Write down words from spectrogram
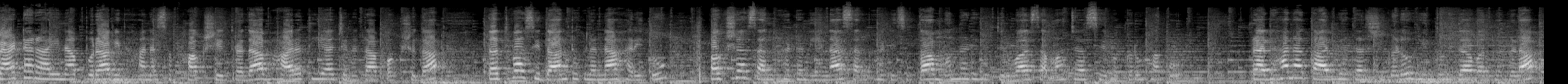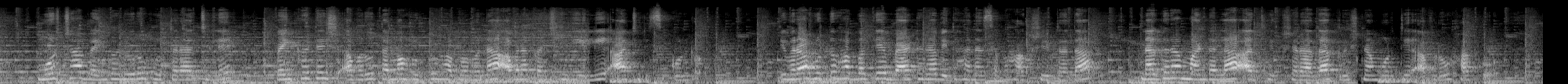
ಬ್ಯಾಟರಾಯನಪುರ ವಿಧಾನಸಭಾ ಕ್ಷೇತ್ರದ ಭಾರತೀಯ ಜನತಾ ಪಕ್ಷದ ತತ್ವ ಸಿದ್ಧಾಂತಗಳನ್ನು ಹರಿದು ಪಕ್ಷ ಸಂಘಟನೆಯನ್ನ ಸಂಘಟಿಸುತ್ತಾ ಮುನ್ನಡೆಯುತ್ತಿರುವ ಸಮಾಜ ಸೇವಕರು ಹಾಗೂ ಪ್ರಧಾನ ಕಾರ್ಯದರ್ಶಿಗಳು ಹಿಂದುಳಿದ ವರ್ಗಗಳ ಮೋರ್ಚಾ ಬೆಂಗಳೂರು, ಉತ್ತರ ಜಿಲ್ಲೆ ವೆಂಕಟೇಶ್ ಅವರು ತಮ್ಮ ಹುಟ್ಟುಹಬ್ಬವನ್ನು ಅವರ ಕಚೇರಿಯಲ್ಲಿ ಆಚರಿಸಿಕೊಂಡರು. ಇವರ ಹುಟ್ಟುಹಬ್ಬಕ್ಕೆ ಬ್ಯಾಟರ ವಿಧಾನಸಭಾ ಕ್ಷೇತ್ರದ ನಗರ ಮಂಡಲ ಅಧ್ಯಕ್ಷರಾದ ಕೃಷ್ಣಮೂರ್ತಿ ಅವರು ಹಾಗೂ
